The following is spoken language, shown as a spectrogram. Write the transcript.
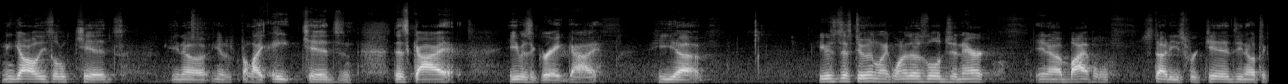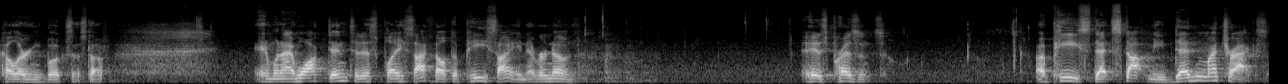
And he got all these little kids, you know, you know, like eight kids. And this guy, he was a great guy. He, uh, he was just doing like one of those little generic, you know, Bible studies for kids, you know, the coloring books and stuff. And when I walked into this place, I felt a peace I ain't ever known. His presence. A peace that stopped me dead in my tracks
